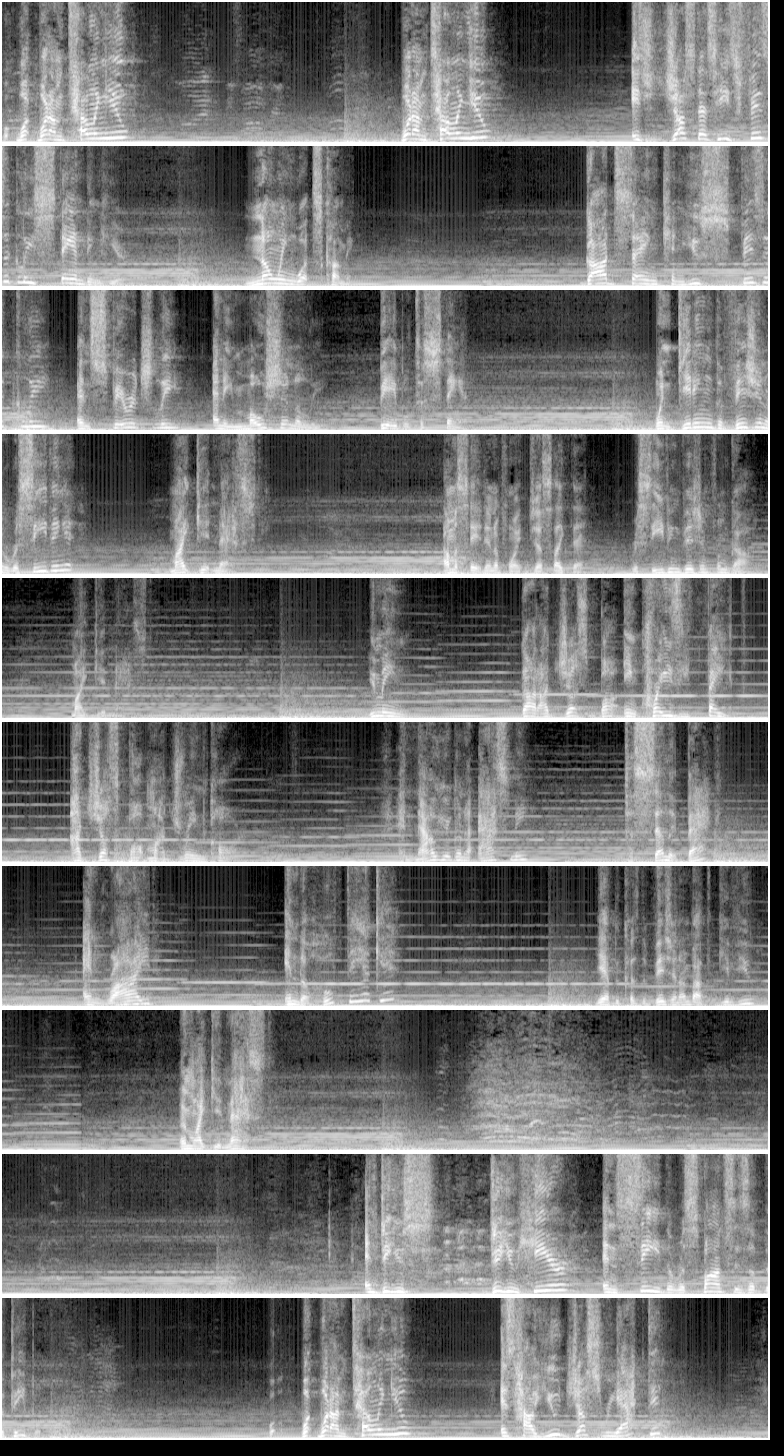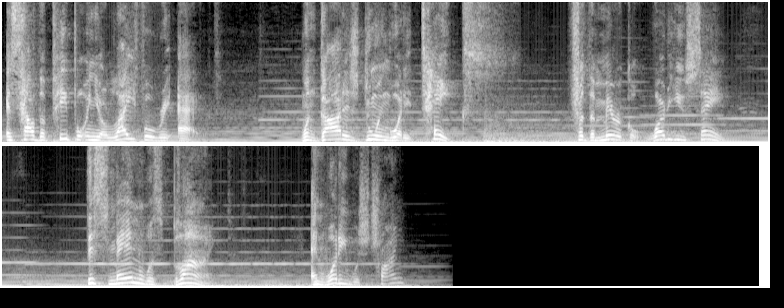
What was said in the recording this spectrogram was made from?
What, what I'm telling you, what I'm telling you is just as he's physically standing here, knowing what's coming. God's saying, Can you physically and spiritually and emotionally be able to stand? When getting the vision or receiving it might get nasty. I'm gonna say it in a point just like that. Receiving vision from God might get nasty. You mean, God, I just bought in crazy faith, I just bought my dream car. And now you're gonna ask me to sell it back and ride in the hoopty again? Yeah, because the vision I'm about to give you, it might get nasty. And do you do you hear and see the responses of the people? What, what I'm telling you is how you just reacted, is how the people in your life will react. When God is doing what it takes for the miracle, what are you saying? This man was blind, and what he was trying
